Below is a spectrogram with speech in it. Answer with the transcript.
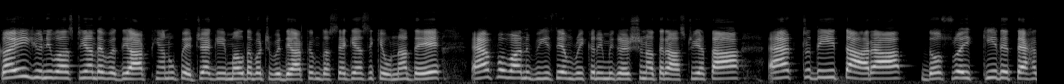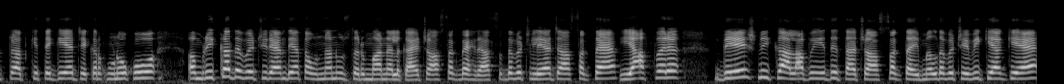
ਕਈ ਯੂਨੀਵਰਸਿਟੀਆਂ ਦੇ ਵਿਦਿਆਰਥੀਆਂ ਨੂੰ ਭੇਜਿਆ ਗਿਆ। ਈਮੇਲ ਦੇ ਵਿੱਚ ਵਿਦਿਆਰਥੀਆਂ ਨੂੰ ਦੱਸਿਆ ਗਿਆ ਸੀ ਕਿ ਉਹਨਾਂ ਦੇ F1 ਵੀਜ਼ੇ ਅਮਰੀਕਨ ਇਮੀਗ੍ਰੇਸ਼ਨ ਅਤੇ ਰਾਸ਼ਟਰੀਅਤਾ ਐਕਟ ਦੀ ਧਾਰਾ 221 ਦੇ ਤਹਿਤ ਰੱਦ ਕੀਤੇ ਗਏ ਜੇਕਰ ਹੁਣ ਉਹ ਅਮਰੀਕਾ ਦੇ ਵਿੱਚ ਰਹਿੰਦੇ ਆ, ਤਾਂ ਉਹਨਾਂ ਨੂੰ ਜੁਰਮਾਨਾ ਲਗਾਇਆ ਜਾ ਸਕਦਾ ਹੈ। ਹਿਰਾਸਤ ਦੇ ਵਿੱਚ ਲਿਆ ਜਾ ਸਕਦਾ ਹੈ ਜਾਂ ਫਿਰ ਦੇਸ਼ ਨਿਕਾਲਾ ਵੀ ਦਿੱਤਾ ਜਾ ਸਕਦਾ ਹੈ। ਈਮੇਲ ਦੇ ਵਿੱਚ ਇਹ ਵੀ ਕਿਹਾ ਗਿਆ ਹੈ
